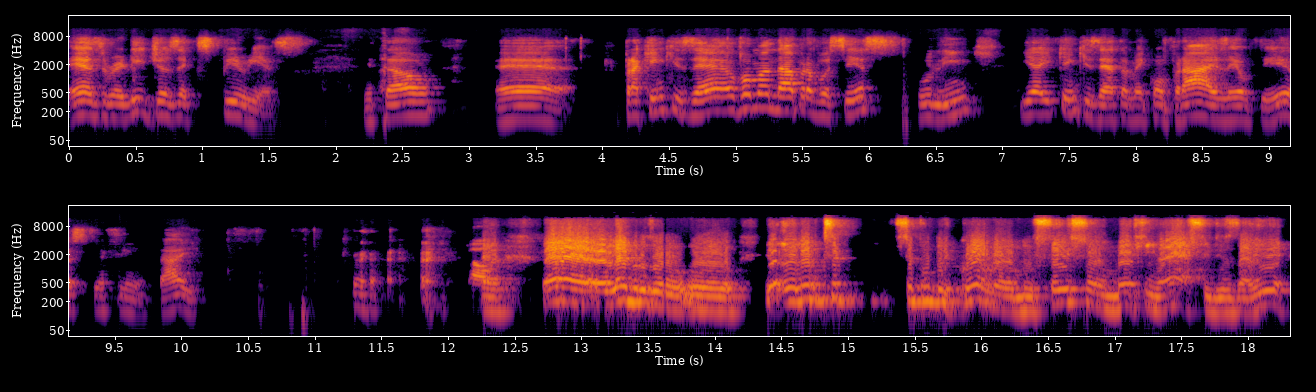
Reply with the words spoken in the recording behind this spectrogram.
has religious experience. Então, é, para quem quiser, eu vou mandar para vocês o link. E aí, quem quiser também comprar e ler o texto, enfim, tá aí. É, eu lembro do. O, eu, eu, lembro que você, você publicou no, no Face um making off disso daí,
